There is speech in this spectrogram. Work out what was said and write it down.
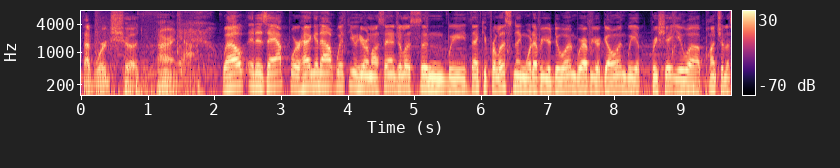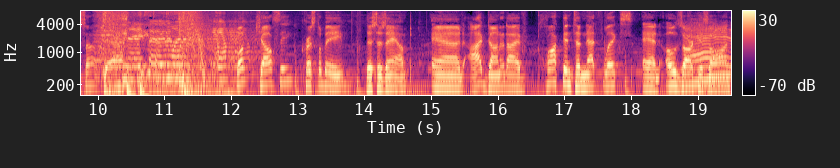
That word should. All right. Yeah. Well, it is AMP. We're hanging out with you here in Los Angeles, and we thank you for listening, whatever you're doing, wherever you're going. We appreciate you uh, punching us up. Book Chelsea, Crystal B. This is AMP, and I've done it. I've clocked into Netflix, and Ozark is on.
